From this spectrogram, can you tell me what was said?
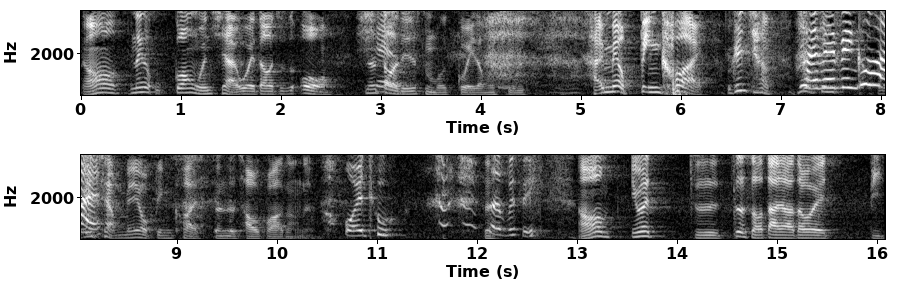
然后那个光闻起来味道就是哦，那到底是什么鬼东西？还没有冰块，我跟你讲，还没冰块。我跟你讲，没有冰块，真的超夸张的。我会吐，真的不行。然后，因为只这时候大家都会比，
